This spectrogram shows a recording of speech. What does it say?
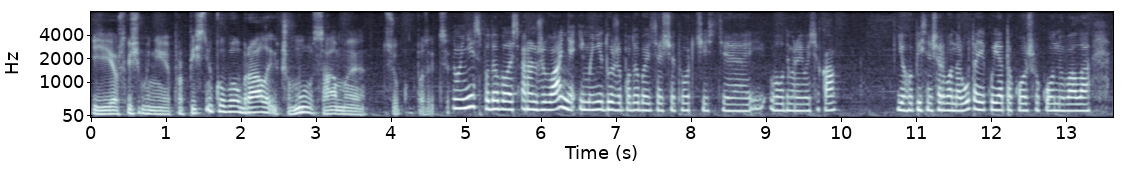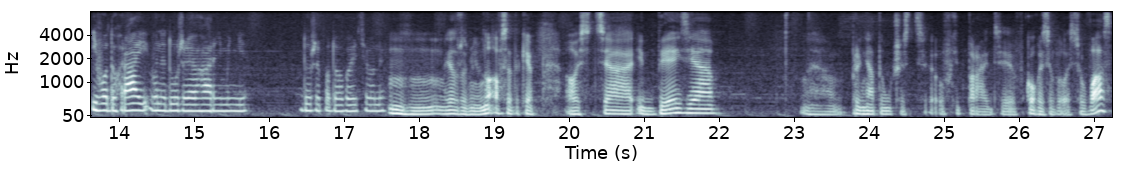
І розкажіть мені про пісню, яку ви обрали, і чому саме цю композицію. Ну, Мені сподобалось аранжування, і мені дуже подобається ще творчість е, Володимира Івасюка. Його пісня Червона рута, яку я також виконувала, і водограй. Вони дуже гарні мені. Дуже подобаються вони. Угу, я зрозумів. Ну, а все-таки ось ця ідея е, прийняти участь в хіт-параді в кого з'явилася? У вас,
